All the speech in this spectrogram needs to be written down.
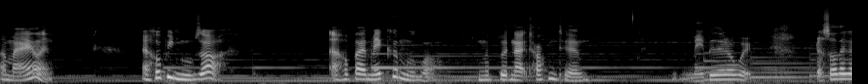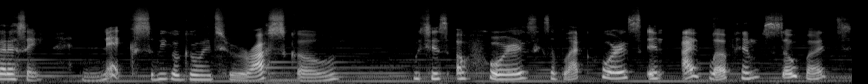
on my island. I hope he moves off. I hope I make him move off. Put not talking to him. Maybe that'll work. That's all I gotta say. Next, we go go into Roscoe which is a horse. He's a black horse, and I love him so much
